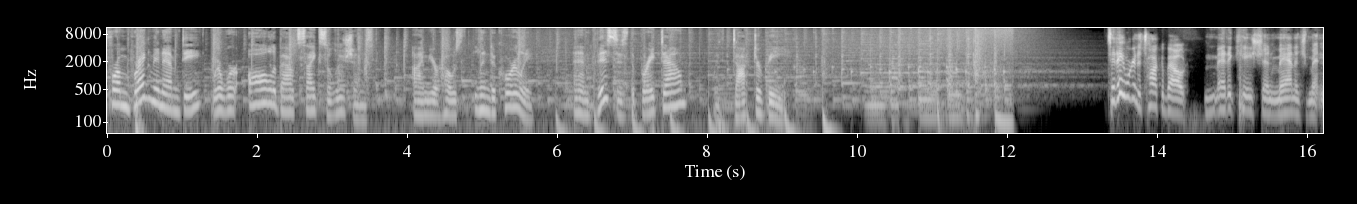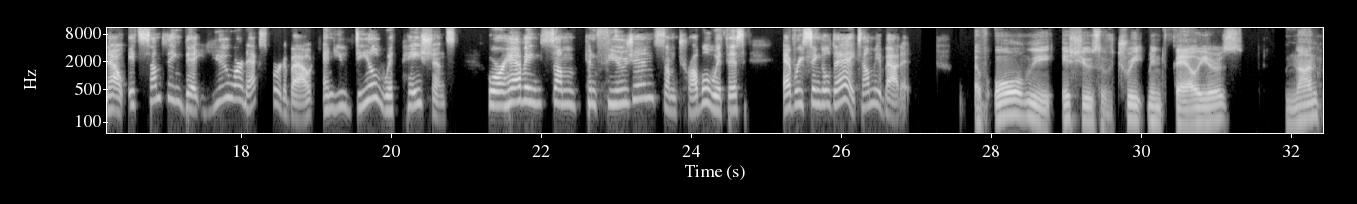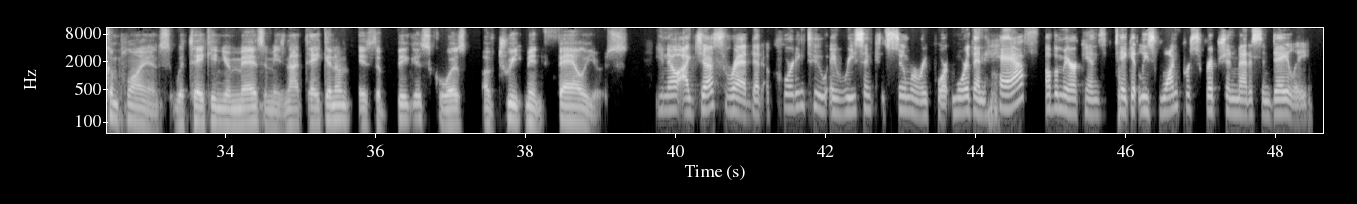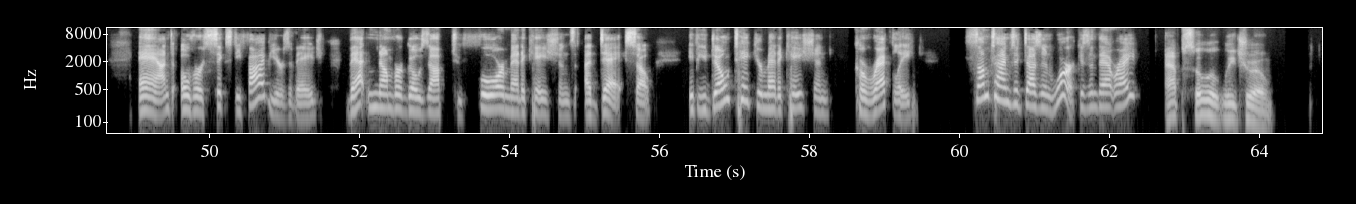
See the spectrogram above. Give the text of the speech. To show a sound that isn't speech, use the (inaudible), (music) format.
From Bregman MD, where we're all about psych solutions, I'm your host, Linda Corley, and this is The Breakdown with Dr. B. Today, we're going to talk about medication management. Now, it's something that you are an expert about, and you deal with patients who are having some confusion, some trouble with this every single day. Tell me about it. Of all the issues of treatment failures, non-compliance with taking your meds and means not taking them is the biggest cause of treatment failures. You know, I just read that according to a recent consumer report, more than half of Americans take at least one prescription medicine daily. And over 65 years of age, that number goes up to four medications a day. So if you don't take your medication correctly, sometimes it doesn't work. Isn't that right? Absolutely true.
